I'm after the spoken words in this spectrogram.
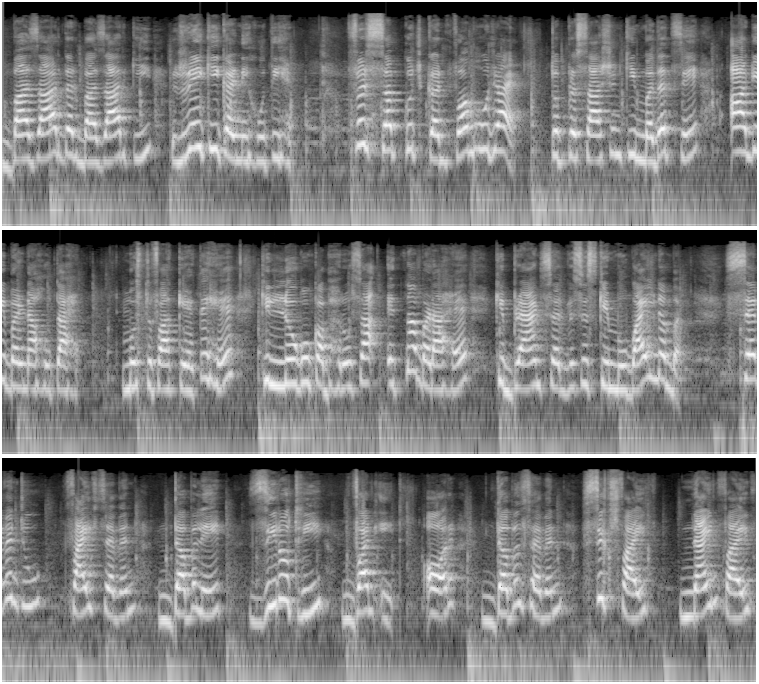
बाज़ार दर बाज़ार की रेकी करनी होती है। फिर सब कुछ कंफर्म हो जाए तो प्रशासन की मदद से आगे बढ़ना होता है। मुस्तफ़ा कहते हैं कि लोगों का भरोसा इतना बड़ा है कि ब्रांड सर्विसेज़ के mobile number seven two five seven double eight zero three one eight और double seven six five nine five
